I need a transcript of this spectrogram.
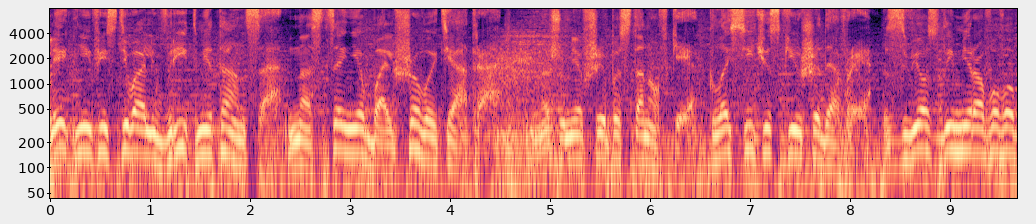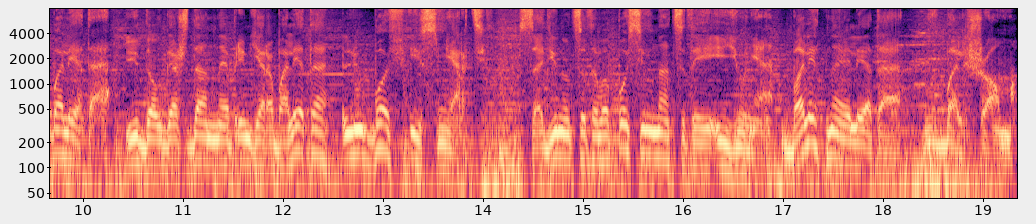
Летний фестиваль в ритме танца на сцене Большого театра. Нашумевшие постановки, классические шедевры, звезды мирового балета и долгожданная премьера балета «Любовь и смерть». С 11 по 17 июня. Балетное лето в Большом.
